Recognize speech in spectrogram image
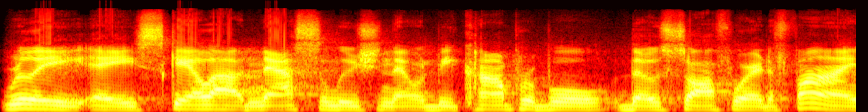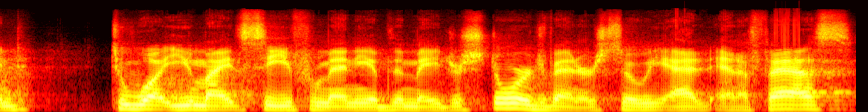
really a scale out NAS solution that would be comparable, though software defined, to what you might see from any of the major storage vendors. So we added NFS,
